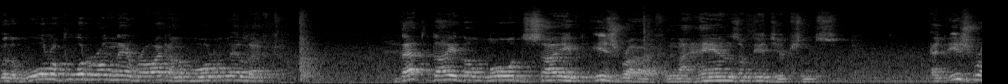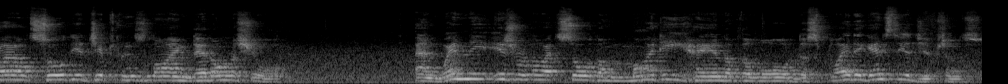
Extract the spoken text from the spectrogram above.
with a wall of water on their right and a wall on their left. That day the Lord saved Israel from the hands of the Egyptians. And Israel saw the Egyptians lying dead on the shore. And when the Israelites saw the mighty hand of the Lord displayed against the Egyptians,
